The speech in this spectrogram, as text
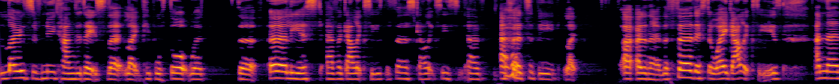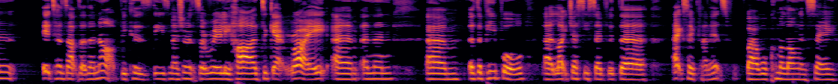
loads of new candidates that like people thought were the earliest ever galaxies, the first galaxies ever to be like, I, I don't know, the furthest away galaxies. And then it turns out that they're not because these measurements are really hard to get right. Um, and then um, other people, uh, like Jessie said with the exoplanets, uh, will come along and say,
